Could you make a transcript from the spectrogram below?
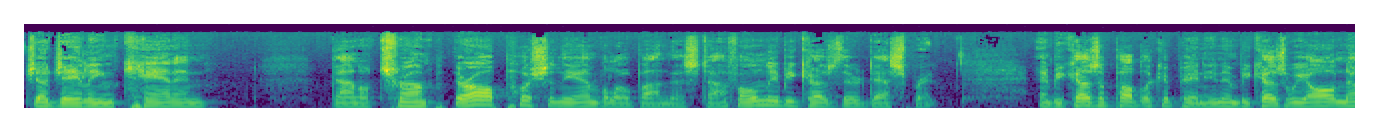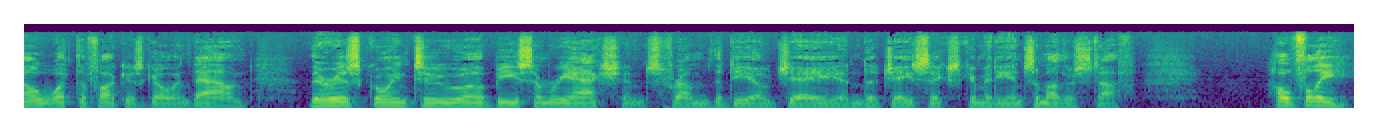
Judge Aileen Cannon, Donald Trump, they're all pushing the envelope on this stuff only because they're desperate. And because of public opinion, and because we all know what the fuck is going down, there is going to uh, be some reactions from the DOJ and the J6 committee and some other stuff. Hopefully,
